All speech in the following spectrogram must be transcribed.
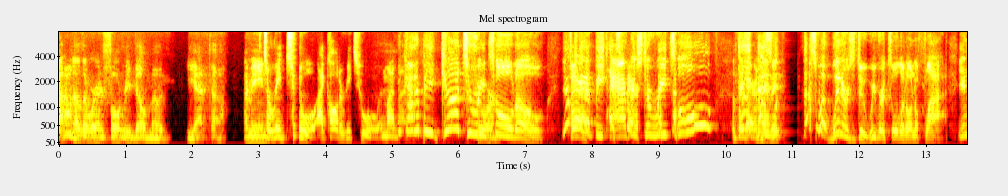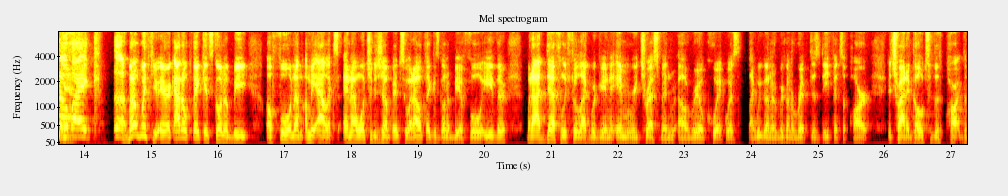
I don't know that we're in full rebuild mode yet, though. I mean, it's a retool i call it a retool in my mind. You gotta be good to Sure. retool, though. You Fair. can't be That's average to retool. but they Like, that's, what, that's what winners do. We retool it on the fly. You know, Yeah. like uh, but I'm with you, Eric. I don't think it's going to be a full. I mean, Alex, and I want you to jump into it. I don't think it's going to be a full either. But I definitely feel like we're getting the Emery Trestman uh, real quick. Was like we're gonna we're gonna rip this defense apart to try to go to the part, the,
